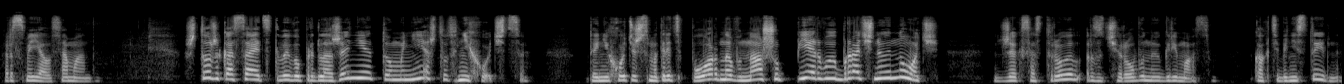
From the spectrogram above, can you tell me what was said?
— рассмеялась Аманда. «Что же касается твоего предложения, то мне что-то не хочется. Ты не хочешь смотреть порно в нашу первую брачную ночь?» Джек состроил разочарованную гримасу. «Как тебе не стыдно?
